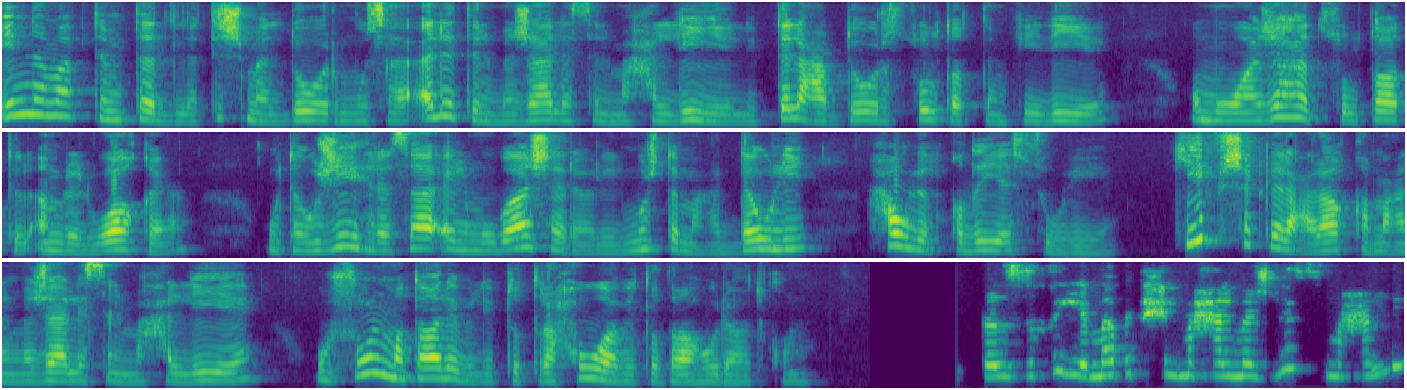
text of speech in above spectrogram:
إنما بتمتد لتشمل دور مساءلة المجالس المحلية اللي بتلعب دور السلطة التنفيذية ومواجهة سلطات الأمر الواقع وتوجيه رسائل مباشرة للمجتمع الدولي حول القضية السورية. كيف شكل العلاقة مع المجالس المحلية؟ وشو المطالب اللي بتطرحوها بتظاهراتكم؟ التنسيقية ما بتحل محل مجلس محلي؟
